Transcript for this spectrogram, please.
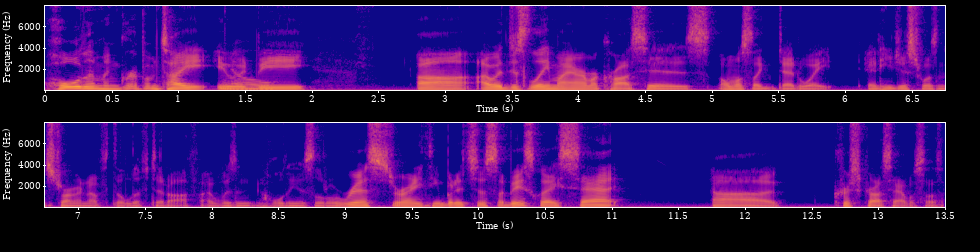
hold him and grip him tight it would be uh, i would just lay my arm across his almost like dead weight and he just wasn't strong enough to lift it off i wasn't holding his little wrists or anything but it's just basically i sat uh, crisscross applesauce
